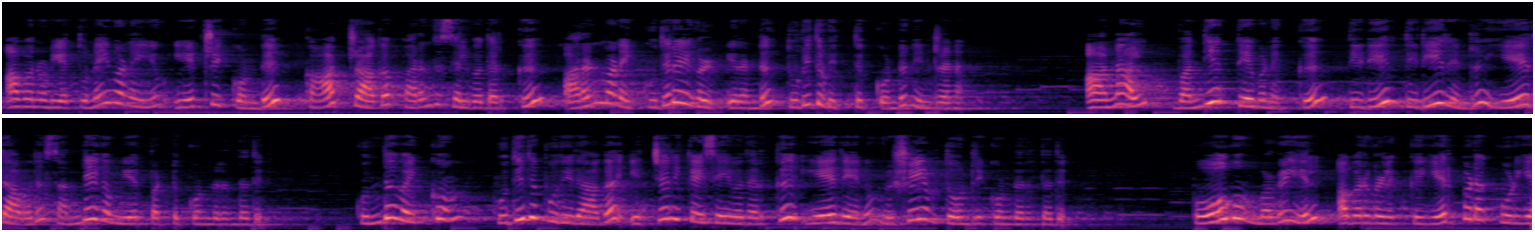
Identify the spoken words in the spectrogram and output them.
அவனுடைய துணைவனையும் ஏற்றிக்கொண்டு காற்றாக பறந்து செல்வதற்கு அரண்மனை குதிரைகள் இரண்டு துடிதுடித்துக் கொண்டு நின்றன. ஆனால் வந்தியத்தேவனுக்கு திடீர் திடீர் என்று ஏதாவது சந்தேகம் ஏற்பட்டு கொண்டிருந்தது. குந்தவைக்கும் புதிது புதிதாக எச்சரிக்கை செய்வதற்கு ஏதேனும் விஷயம் தோன்றிக் கொண்டிருந்தது. போகும் வழியில் அவர்களுக்கு ஏற்படக்கூடிய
